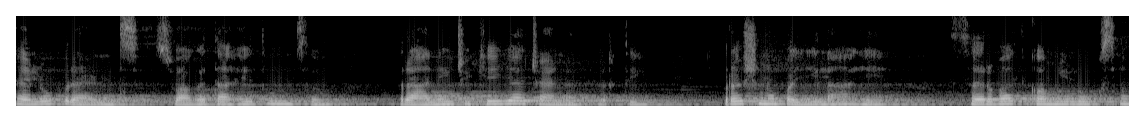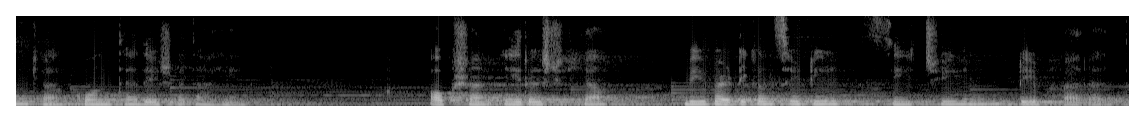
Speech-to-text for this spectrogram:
हॅलो फ्रेंड्स स्वागत आहे तुमचं राणी जी के या चॅनलवरती. प्रश्न पहिला आहे सर्वात कमी लोकसंख्या कोणत्या देशात आहे? Option A Russia B Vatican City C चीन डी भारत.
